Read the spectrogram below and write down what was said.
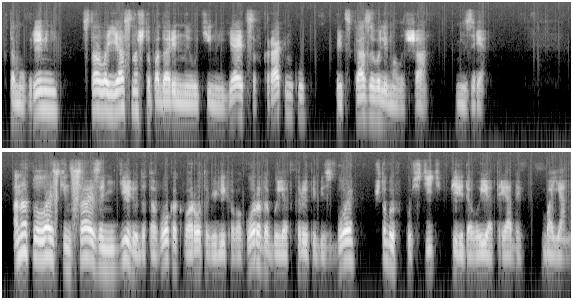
К тому времени Стало ясно, что подаренные утиные яйца в крапинку предсказывали малыша не зря. Она отплыла из Кинсая за неделю до того, как ворота великого города были открыты без боя, чтобы впустить передовые отряды Баяна.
